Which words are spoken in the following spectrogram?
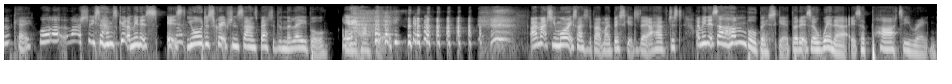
Okay, well that, actually sounds good. I mean, it's it's yeah. your description sounds better than the label on yeah. the packet. I'm actually more excited about my biscuit today. I have just, I mean, it's a humble biscuit, but it's a winner. It's a party ring.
